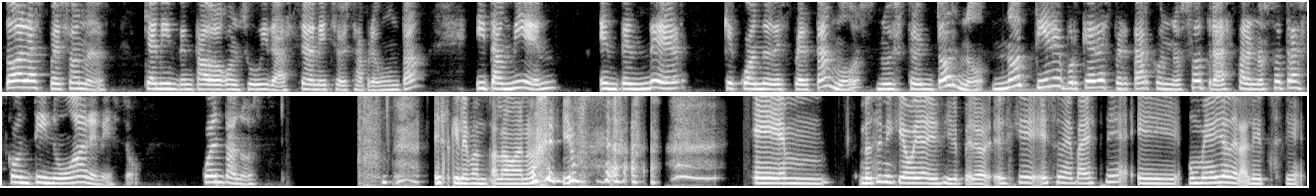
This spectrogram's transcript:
todas las personas que han intentado algo en su vida se han hecho esa pregunta y también entender que cuando despertamos, nuestro entorno no tiene por qué despertar con nosotras para nosotras continuar en eso. Cuéntanos. es que levanta la mano. Em, no sé ni qué voy a decir, pero es que eso me parece eh, un medio de la leche.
